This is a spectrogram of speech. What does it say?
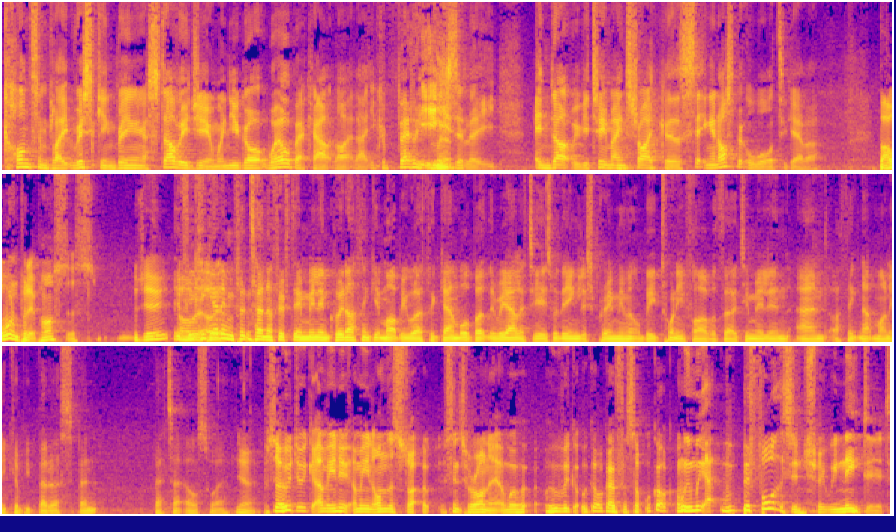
contemplate risking bringing a Sturridge in when you got Welbeck out like that. You could very easily end up with your two main strikers sitting in hospital ward together. But I wouldn't put it past us. Would you? If Oh, you could oh, get uh, him for 10 or 15 million quid, I think it might be worth a gamble. But the reality is, with the English premium, it'll be 25 or 30 million, and I think that money could be better spent better elsewhere. Yeah. So who do we? I mean, who, I mean, on the since we're on it, who who we got? We've got to go for some. We've got. I mean, we before this injury, we needed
